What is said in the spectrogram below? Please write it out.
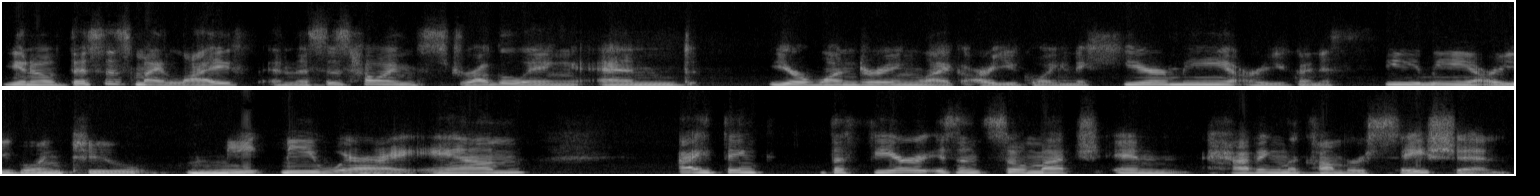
you know, this is my life and this is how I'm struggling. And you're wondering like are you going to hear me? Are you going to see me? Are you going to meet me where i am? I think the fear isn't so much in having the conversation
